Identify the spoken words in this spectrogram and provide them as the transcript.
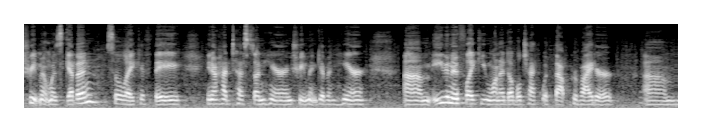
treatment was given. So like if they, you know, had tests done here and treatment given here, um, even if like you want to double check with that provider, um,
